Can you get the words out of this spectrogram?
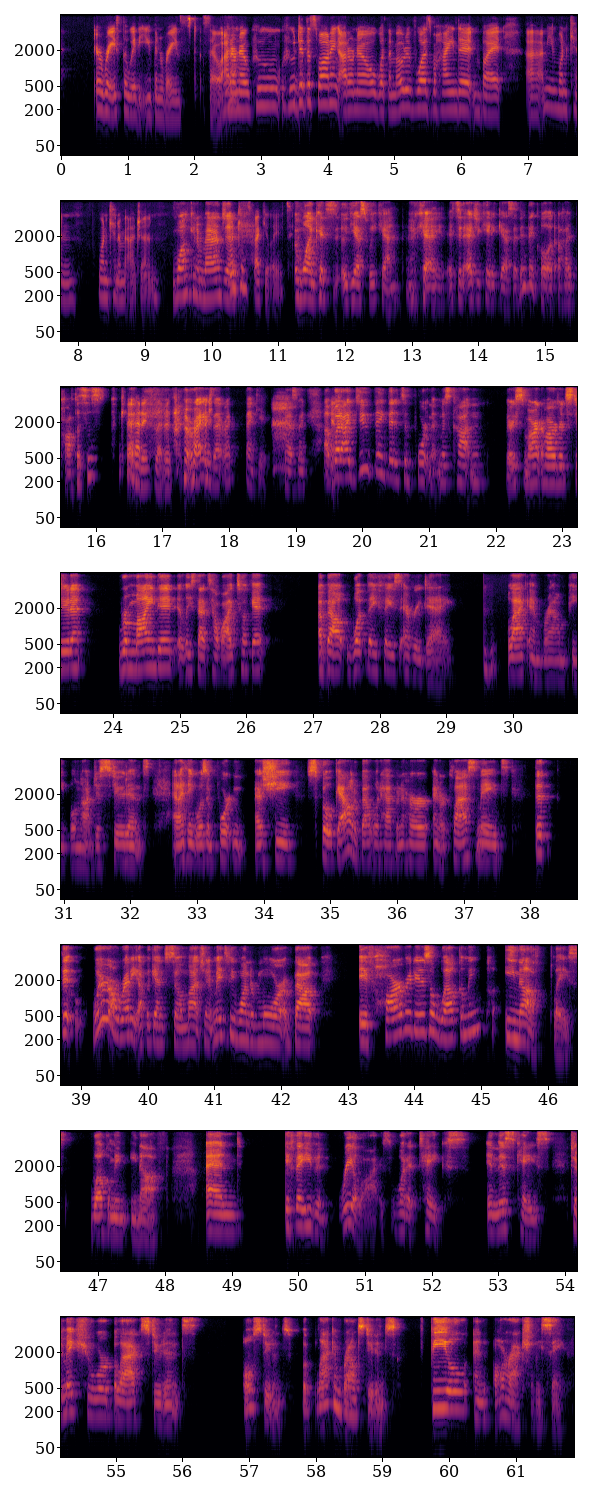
erase the way that you've been raised. So yeah. i don't know who who did the swatting. I don't know what the motive was behind it. But uh, i mean one can one can imagine. One can imagine. One can speculate. One can, yes, we can. Okay. It's an educated guess. I think they call it a hypothesis. Okay. That is, that is. right? Is that right? Thank you, Yasmin. Uh, yeah. But I do think that it's important that Miss Cotton, very smart Harvard student, reminded, at least that's how I took it, about what they face every day. Mm-hmm. Black and brown people, not just students. And I think it was important as she spoke out about what happened to her and her classmates that that we're already up against so much and it makes me wonder more about if harvard is a welcoming enough place welcoming enough and if they even realize what it takes in this case to make sure black students all students but black and brown students feel and are actually safe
